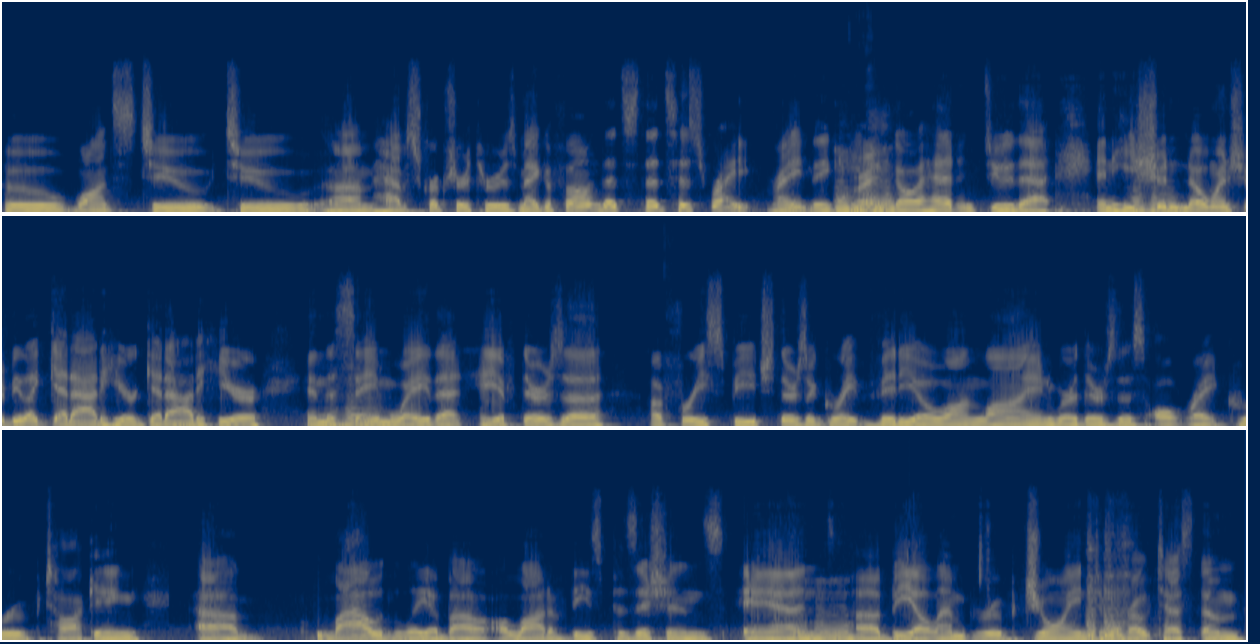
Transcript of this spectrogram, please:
who wants to to um, have scripture through his megaphone, that's that's his right, right? They he can mm-hmm. go ahead and do that, and he shouldn't. No one should be like, get out of here, get out of here. In the same way that hey, if there's a a free speech, there's a great video online where there's this alt right group talking. Um, loudly about a lot of these positions and mm-hmm. a BLM group joined to protest them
